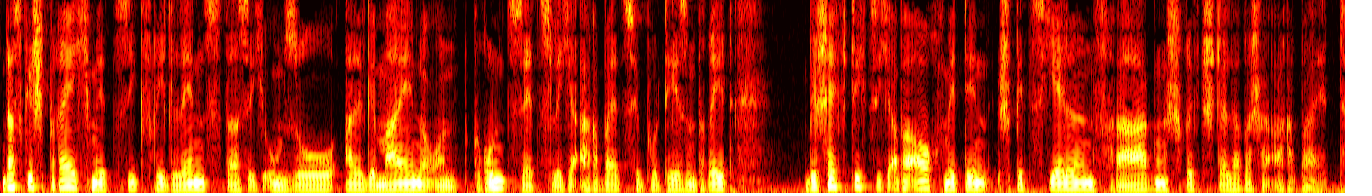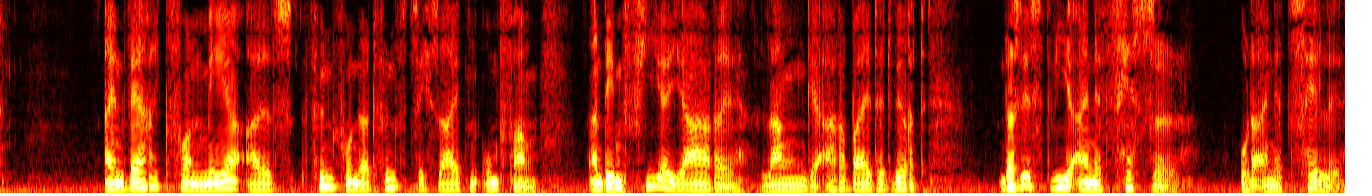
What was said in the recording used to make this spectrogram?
Das Gespräch mit Siegfried Lenz, das sich um so allgemeine und grundsätzliche Arbeitshypothesen dreht, beschäftigt sich aber auch mit den speziellen Fragen schriftstellerischer Arbeit. Ein Werk von mehr als 550 Seiten Umfang, an dem vier Jahre lang gearbeitet wird, das ist wie eine Fessel oder eine Zelle.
